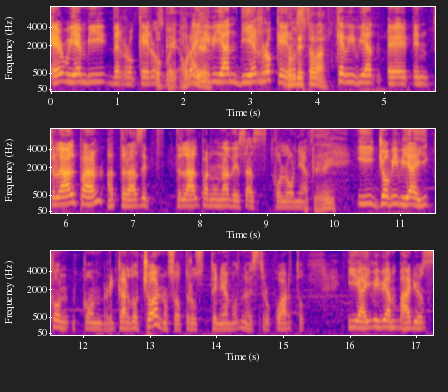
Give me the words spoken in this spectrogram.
Airbnb de rockeros, güey. Ahí vivían 10 rockeros. ¿Dónde estaba? Que vivían eh, en Tlalpan, atrás de Tlalpan, una de esas colonias. Y yo vivía ahí con, con Ricardo Ochoa, nosotros teníamos nuestro cuarto. Y ahí vivían varios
